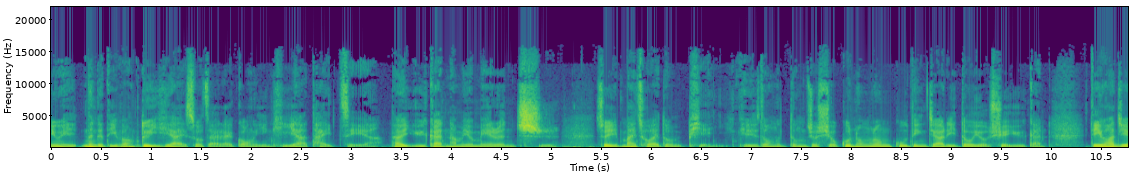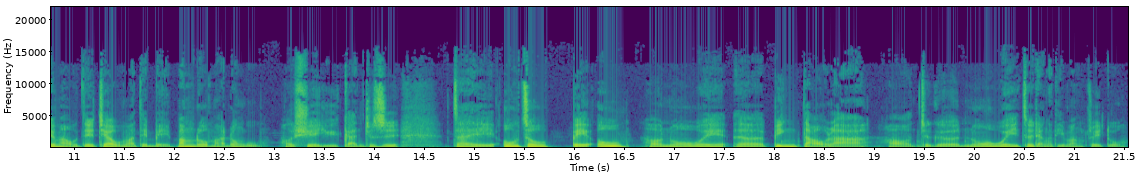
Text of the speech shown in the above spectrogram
因为那个地方对下来说再来供应，鱼啊太贼啊，它鱼干他们又没人吃，所以卖出来都很便宜。其实东东就小滚龙龙固定家里都有鳕鱼干。第一话街嘛，我在家我嘛在北邦罗马动物和鳕鱼干，就是在欧洲北欧和挪威呃冰岛啦，好这个挪威这两个地方最多。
